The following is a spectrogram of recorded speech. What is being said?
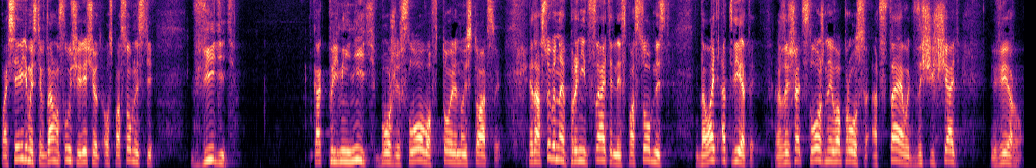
По всей видимости, в данном случае речь идет о способности видеть, как применить Божье Слово в той или иной ситуации. Это особенная проницательность, способность давать ответы, разрешать сложные вопросы, отстаивать, защищать веру.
